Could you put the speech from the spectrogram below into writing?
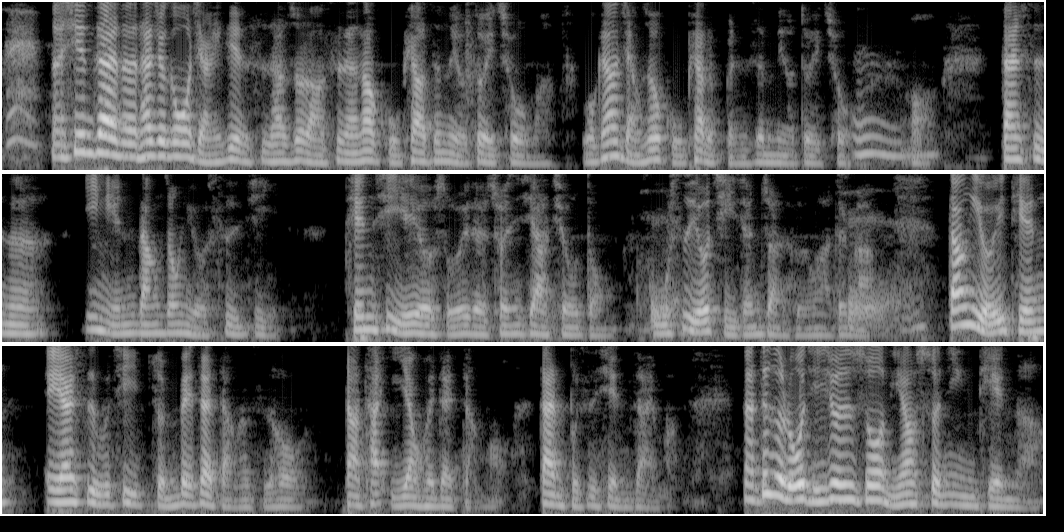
那现在呢，他就跟我讲一件事，他说：“老师，难道股票真的有对错吗？”我跟他讲说，股票的本身没有对错，嗯，哦，但是呢，一年当中有四季，天气也有所谓的春夏秋冬，股市有起承转合嘛，对吧？是当有一天 AI 伺服器准备再涨的时候，那它一样会再涨哦，但不是现在嘛。那这个逻辑就是说，你要顺应天啊。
